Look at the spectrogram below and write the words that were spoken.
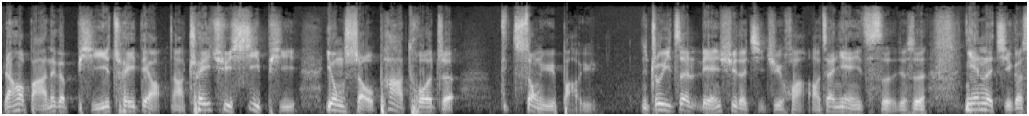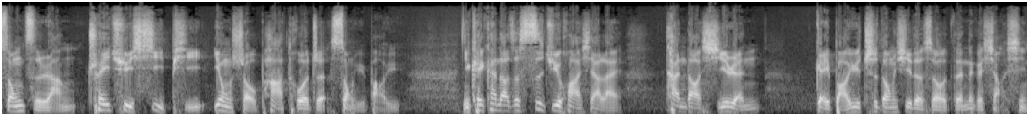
然后把那个皮吹掉啊，吹去细皮，用手帕托着送与宝玉。你注意这连续的几句话哦，再念一次，就是拈了几个松子瓤，吹去细皮，用手帕托着送与宝玉。你可以看到这四句话下来，看到袭人给宝玉吃东西的时候的那个小心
